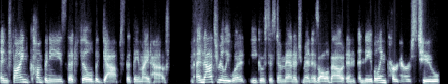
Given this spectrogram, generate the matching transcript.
and find companies that fill the gaps that they might have. And that's really what ecosystem management is all about and enabling partners to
